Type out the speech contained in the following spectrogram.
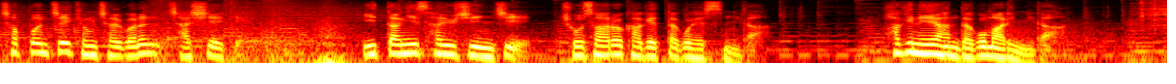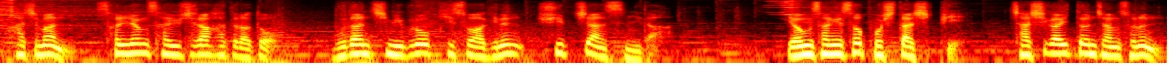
첫 번째 경찰관은 자씨에게 이 땅이 사유지인지 조사하러 가겠다고 했습니다. 확인해야 한다고 말입니다. 하지만 설령 사유지라 하더라도 무단 침입으로 기소하기는 쉽지 않습니다. 영상에서 보시다시피 자씨가 있던 장소는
